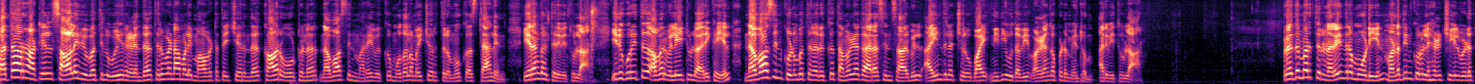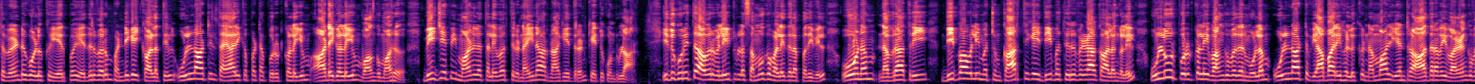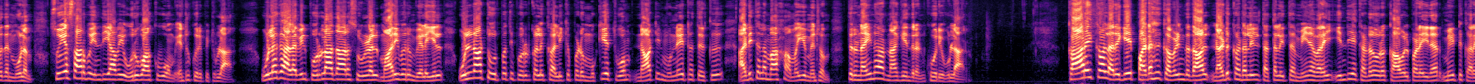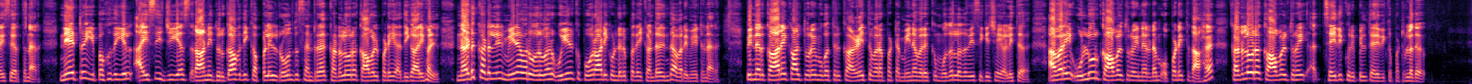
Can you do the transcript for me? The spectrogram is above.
கத்தார் நாட்டில் சாலை விபத்தில் உயிரிழந்த திருவண்ணாமலை மாவட்டத்தைச் சேர்ந்த கார் ஓட்டுநர் நவாஸின் மறைவுக்கு முதலமைச்சர் திரு மு ஸ்டாலின் இரங்கல் தெரிவித்துள்ளார். இதுகுறித்து அவர் வெளியிட்டுள்ள அறிக்கையில் நவாஸின் குடும்பத்தினருக்கு தமிழக அரசின் சார்பில் ஐந்து லட்சம் ரூபாய் நிதியுதவி வழங்கப்படும் என்றும் அறிவித்துள்ளார். பிரதமர் திரு நரேந்திர மோடியின் மனதின் குரல் நிகழ்ச்சியில் விடுத்த வேண்டுகோளுக்கு ஏற்ப எதிர்வரும் பண்டிகை காலத்தில் உள்நாட்டில் தயாரிக்கப்பட்ட பொருட்களையும் ஆடைகளையும் வாங்குமாறு பிஜேபி மாநில தலைவர் திரு நயினார் நாகேந்திரன் கேட்டுக் கொண்டுள்ளார். இதுகுறித்து அவர் வெளியிட்டுள்ள சமூக வலைதள பதிவில் ஓணம் நவராத்திரி தீபாவளி மற்றும் கார்த்திகை தீப திருவிழா காலங்களில் உள்ளூர் பொருட்களை வாங்குவதன் மூலம் உள்நாட்டு வியாபாரிகளுக்கு நம்மால் என்ற ஆதரவை வழங்குவதன் மூலம் சுயசார்பு இந்தியாவை உருவாக்குவோம் என்று குறிப்பிட்டுள்ளார். உலக அளவில் பொருளாதார சூழல் மாறிவரும் வேளையில் உள்நாட்டு உற்பத்தி பொருட்களுக்கு அளிக்கப்படும் முக்கியத்துவம் நாட்டின் முன்னேற்றத்திற்கு அடித்தளமாக அமையும் என்றும் திரு நயினார் நாகேந்திரன் கூறியுள்ளார். காரைக்கால் அருகே படகு கவிழ்ந்ததால் நடுக்கடலில் தத்தளித்த மீனவரை இந்திய கடலோர காவல்படையினர் மீட்டு கரை சேர்த்தனர். நேற்று இப்பகுதியில் ஐசிஜிஎஸ் ராணி துர்காவதி கப்பலில் ரோந்து சென்ற கடலோர காவல்படை அதிகாரிகள் நடுக்கடலில் மீனவர் ஒருவர் உயிருக்கு போராடி கொண்டிருப்பதை கண்டறிந்து அவரை மீட்டனர். பின்னர் காரைக்கால் துறைமுகத்திற்கு அழைத்து வரப்பட்ட மீனவருக்கு முதலுதவி சிகிச்சை அளித்து அவரை உள்ளூர் காவல்துறையினரிடம் ஒப்படைத்ததாக கடலோர காவல்துறை செய்திக்குறிப்பில் தெரிவிக்கப்பட்டுள்ளது.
